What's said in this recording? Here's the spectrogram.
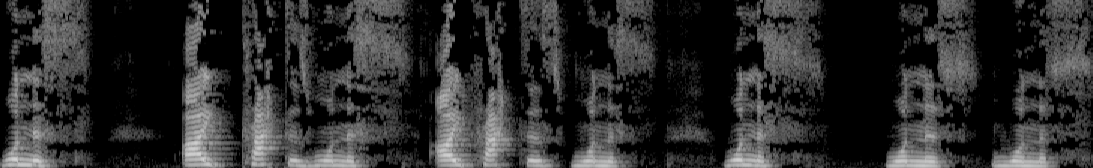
Oneness. I practice oneness. I practice oneness oneness, oneness, oneness.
